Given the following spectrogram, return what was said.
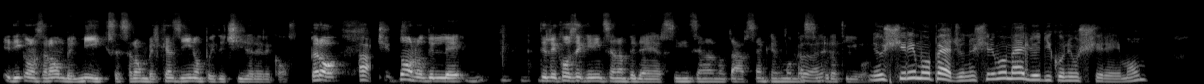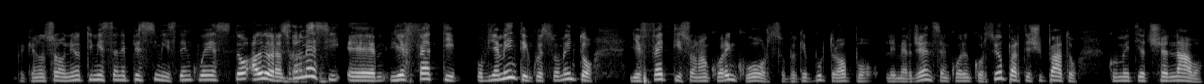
e dicono sarà un bel mix, sarà un bel casino, puoi decidere le cose. Però ah. ci sono delle, delle, cose che iniziano a vedersi, iniziano a notarsi anche nel mondo allora, assicurativo. Ne usciremo peggio, ne usciremo meglio, io dico ne usciremo perché non sono né ottimista né pessimista in questo. Allora, esatto. secondo me sì, eh, gli effetti, ovviamente in questo momento gli effetti sono ancora in corso, perché purtroppo l'emergenza è ancora in corso. Io ho partecipato, come ti accennavo,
